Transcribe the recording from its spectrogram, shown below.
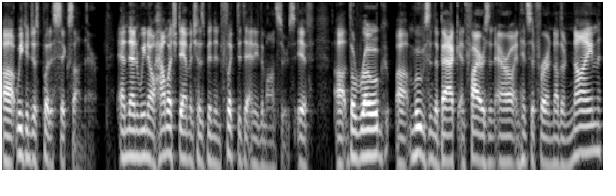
uh, we can just put a six on there and then we know how much damage has been inflicted to any of the monsters. If uh, the rogue uh, moves in the back and fires an arrow and hits it for another nine,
